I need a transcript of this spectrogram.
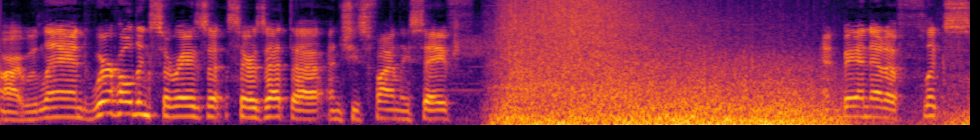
All right, we land. We're holding Cerzetta, and she's finally safe. And Bayonetta flicks.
